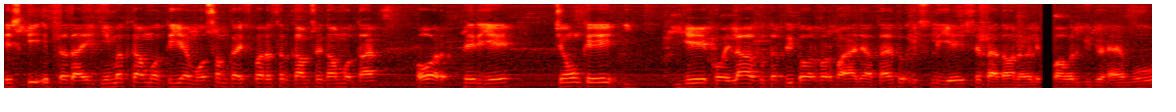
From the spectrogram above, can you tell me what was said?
اس کی ابتدائی قیمت کم ہوتی ہے، موسم کا اس پر اثر کم سے کم ہوتا ہے اور پھر یہ چونکہ یہ کوئلہ قدرتی طور پر پایا جاتا ہے تو اس لیے اس سے پیدا ہونے والی پاور کی جو ہے وہ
